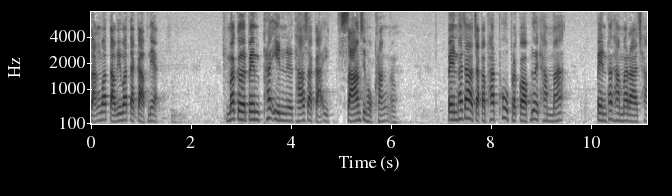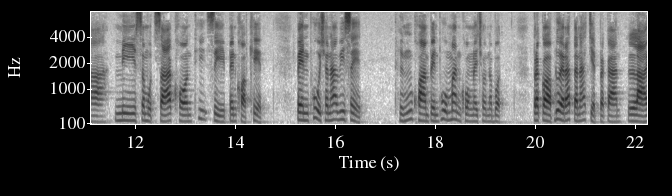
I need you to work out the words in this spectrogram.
สังวัตวิวัตกับเนี่ยมาเกิดเป็นพระอินทร์เท้าสักกะอีก 36 ครั้งเอาเป็นพระเจ้าจักรพรรดิผู้ประกอบด้วยธรรมะ เป็นพระธรรมราชา มีสมุทรสาครที่สี่เป็นขอบเขต เป็นผู้ชนะวิเศษ ถึงความเป็นผู้มั่นคงในชนบท ประกอบด้วยรัตนเจ็ดประการหลาย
